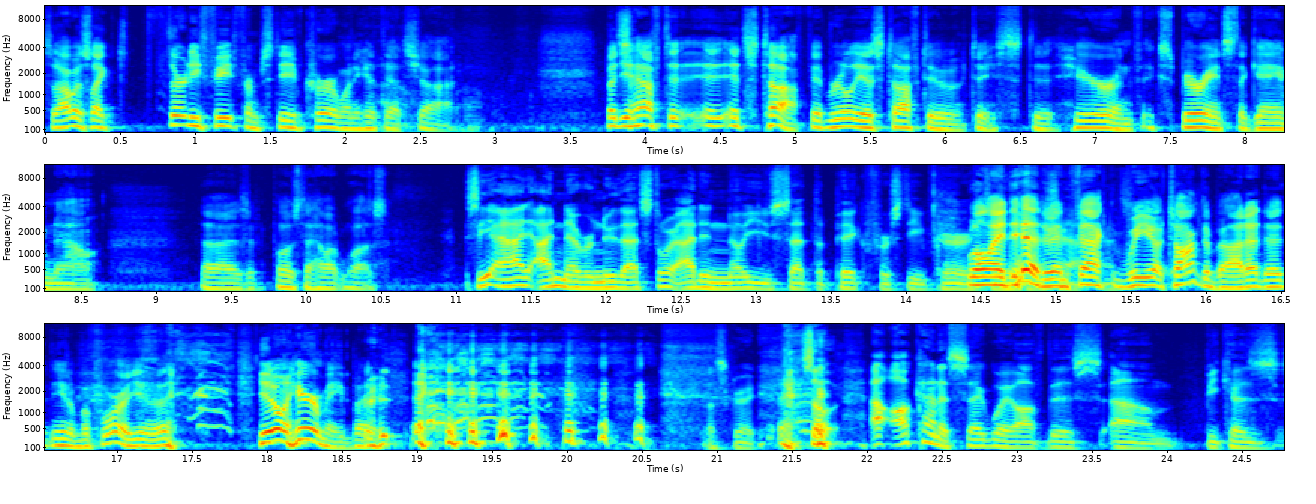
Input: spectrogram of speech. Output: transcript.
So I was like 30 feet from Steve Kerr when he hit that shot. But you have to. It, it's tough. It really is tough to to, to hear and experience the game now, uh, as opposed to how it was. See, I, I never knew that story. I didn't know you set the pick for Steve Kerr. Well, I did. In fact, That's... we talked about it. Uh, you know, before you know, you don't hear me, but great. So I'll, kind of segue off this um, because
